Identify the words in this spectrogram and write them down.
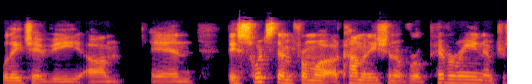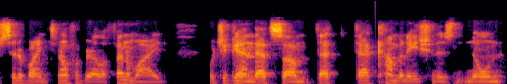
with HIV um, and they switched them from a, a combination of rilpivirine, emtricitabine, tenofovir alafenamide, which again, that's um, that that combination is known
